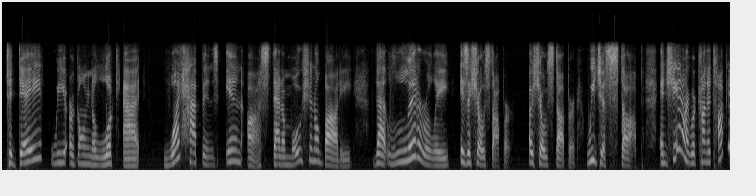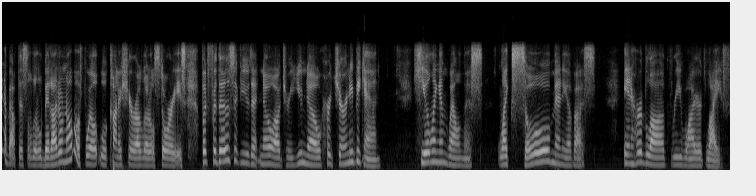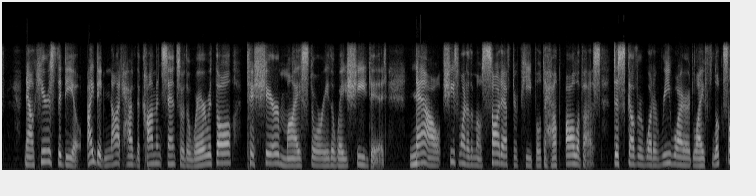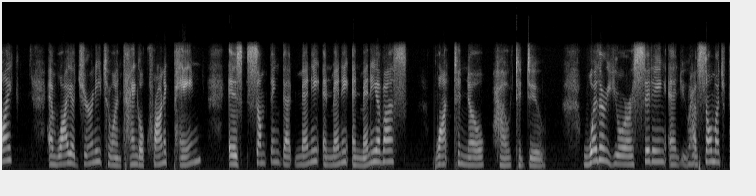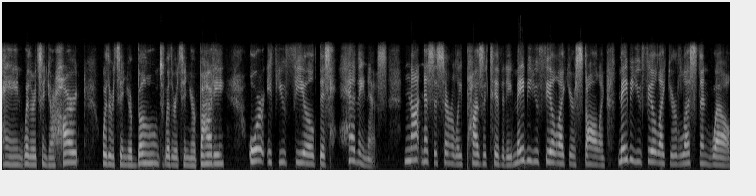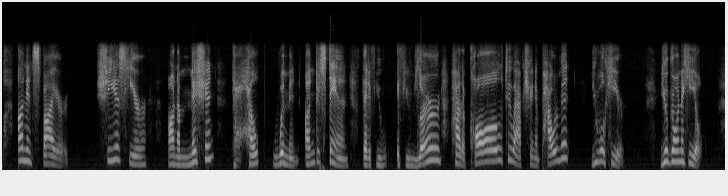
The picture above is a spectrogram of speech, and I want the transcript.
today we are going to look at what happens in us, that emotional body, that literally is a showstopper a showstopper. We just stop. And she and I were kind of talking about this a little bit. I don't know if we'll we'll kind of share our little stories. But for those of you that know Audrey, you know her journey began healing and wellness, like so many of us, in her blog Rewired Life. Now, here's the deal I did not have the common sense or the wherewithal to share my story the way she did. Now, she's one of the most sought after people to help all of us discover what a rewired life looks like and why a journey to untangle chronic pain is something that many and many and many of us want to know how to do whether you're sitting and you have so much pain, whether it's in your heart, whether it's in your bones, whether it's in your body, or if you feel this heaviness, not necessarily positivity. Maybe you feel like you're stalling. Maybe you feel like you're less than well, uninspired. She is here on a mission to help women understand that if you if you learn how to call to action empowerment you will hear. You're going to heal.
